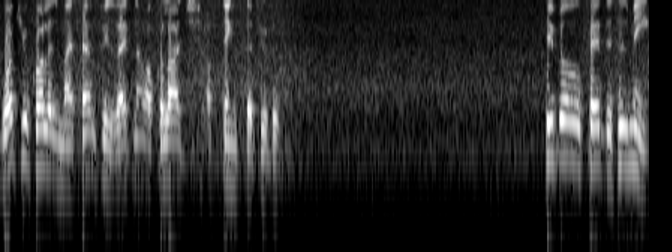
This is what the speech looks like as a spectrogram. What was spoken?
what you call as myself is right now a collage of things that you do. People say this is me,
